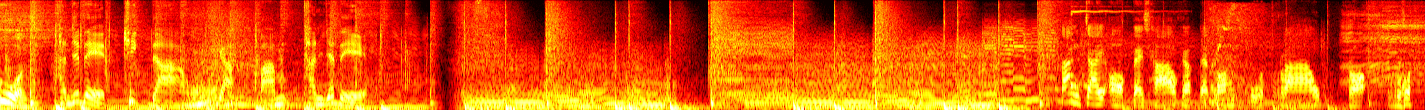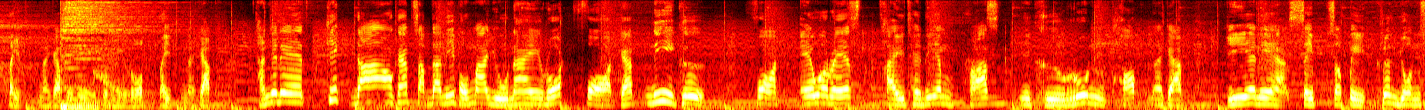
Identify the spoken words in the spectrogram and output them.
ช่วงธัญเดชคิกดาวกับปั๊มธัญเดชตั้งใจออกแต่เช้าครับ แต่ต้องปวดร้าวเพราะรถติดนะครับ โอ้โหจะมีรถติดนะครับธัญเดชคิกดาวครับ สัปดาห์นี้ผมมาอยู่ในรถ Ford ครับ นี่คือ Ford Everest Titanium Plus นี่คือรุ่นท็อปนะครับ เกียร์เนี่ย10 สปีด เครื่องยนต์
